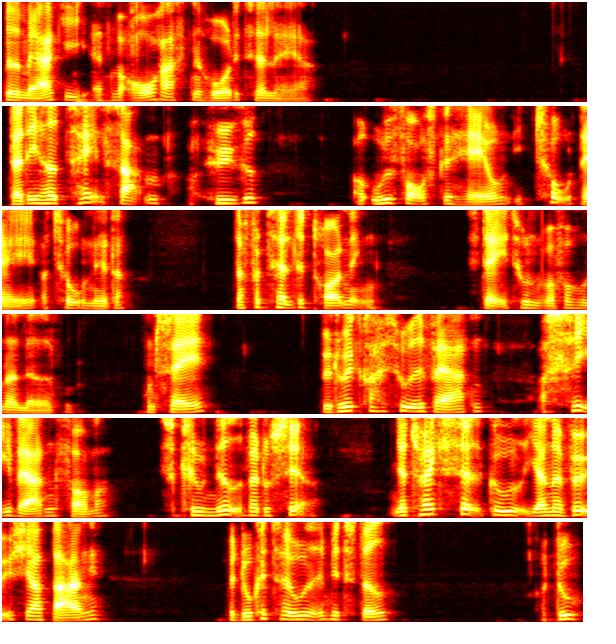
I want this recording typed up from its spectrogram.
blev mærke i, at den var overraskende hurtig til at lære. Da de havde talt sammen og hygget og udforsket haven i to dage og to nætter, der fortalte dronningen statuen, hvorfor hun havde lavet den. Hun sagde, vil du ikke rejse ud i verden og se verden for mig? Skriv ned, hvad du ser. Jeg tør ikke selv gå ud, jeg er nervøs, jeg er bange. Men du kan tage ud i mit sted. Og du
